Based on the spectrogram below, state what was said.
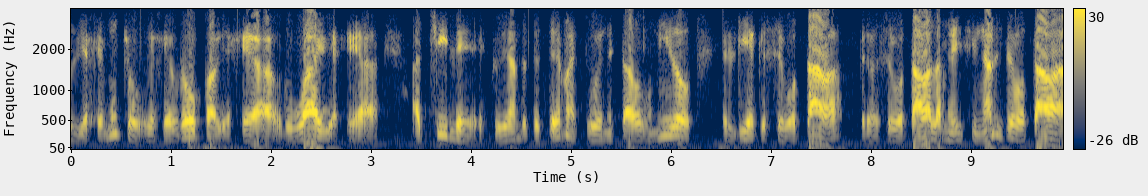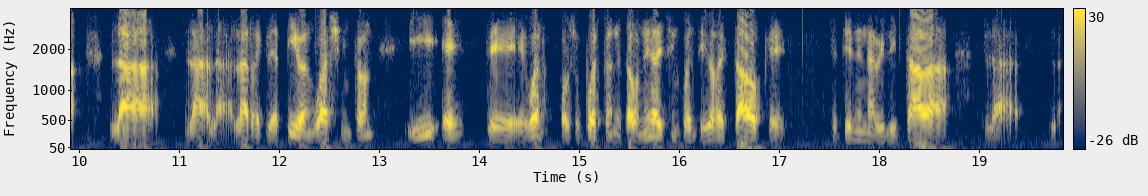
viajé mucho, viajé a Europa, viajé a Uruguay, viajé a, a Chile estudiando este tema, estuve en Estados Unidos el día que se votaba, pero se votaba la medicinal y se votaba la, la, la, la recreativa en Washington y este bueno, por supuesto en Estados Unidos hay 52 estados que, que tienen habilitada la, la,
